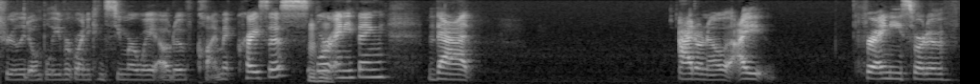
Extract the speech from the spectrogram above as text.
truly don't believe we're going to consume our way out of climate crisis Mm-hmm. or anything. That I don't know. I for any sort of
